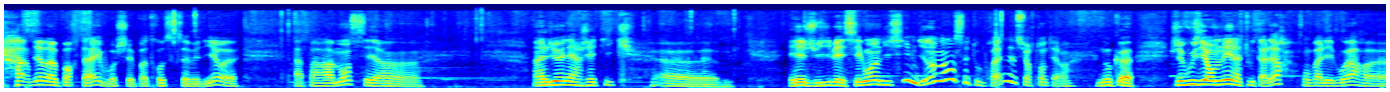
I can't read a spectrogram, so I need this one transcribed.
Gardien d'un portail, bon je sais pas trop ce que ça veut dire. apparemment c'est un un lieu énergétique. Et je lui dis, ben, c'est loin d'ici. Il me dit, non, non, c'est tout près, c'est sur ton terrain. Donc, euh, je vais vous y emmener là tout à l'heure. On va aller voir euh,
